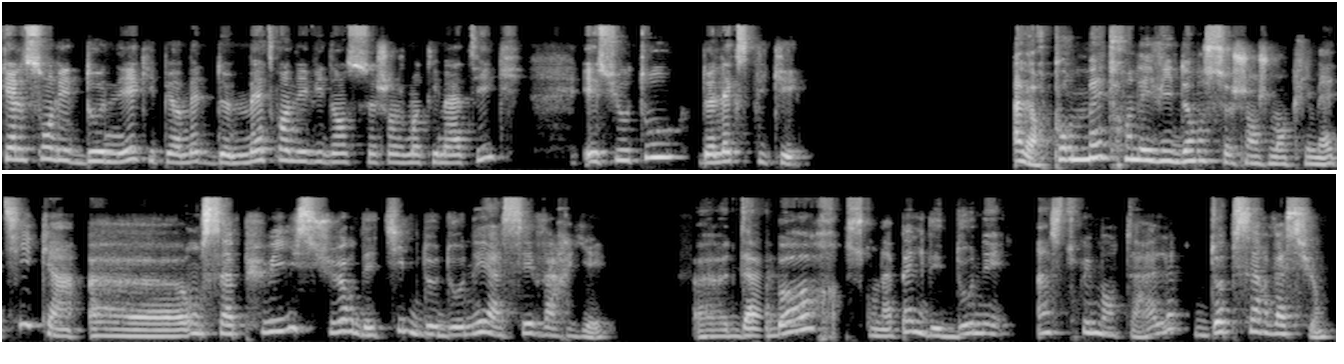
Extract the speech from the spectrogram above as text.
Quelles sont les données qui permettent de mettre en évidence ce changement climatique? Et surtout de l'expliquer? Alors, pour mettre en évidence ce changement climatique, hein, euh, on s'appuie sur des types de données assez variés. Euh, d'abord, ce qu'on appelle des données instrumentales d'observation.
